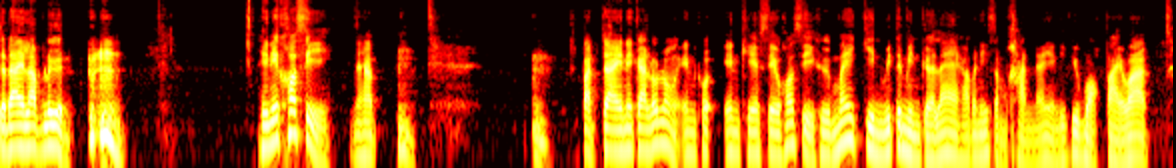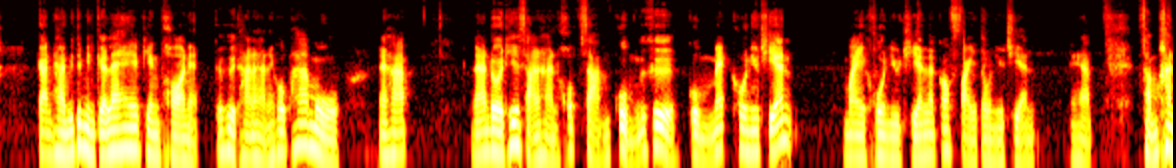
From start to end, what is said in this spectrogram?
จะได้รับลื่น ทีนี้ข้อสี่นะครับ ปัจจัยในการลดลงของ NK cell ข้อสี่คือไม่กินวิตามินเกลือแร่ครับ อันนี้สำคัญนะ อย่างที่พี่บอกไปว่า การทานวิตามินเกลือแร่ให้เพียงพอเนี่ยก็คือทานอาหารให้ครบห้าหมู่นะครับนะโดยที่สารอาหารครบ 3 กลุ่มก็คือกลุ่ม macronutrient micronutrient แล้วก็ phytonutrient นะครับสำคัญ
